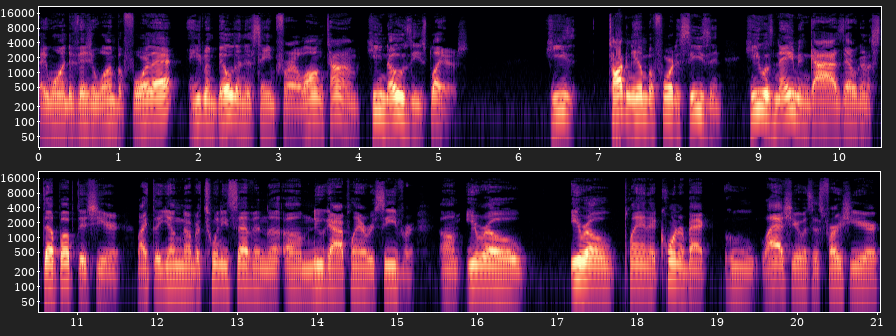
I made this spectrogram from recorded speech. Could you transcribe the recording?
They won Division One before that. He's been building this team for a long time. He knows these players. He's talking to him before the season. He was naming guys that were going to step up this year, like the young number twenty seven, the um, new guy playing receiver, um, Ero playing at cornerback who last year was his first year.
